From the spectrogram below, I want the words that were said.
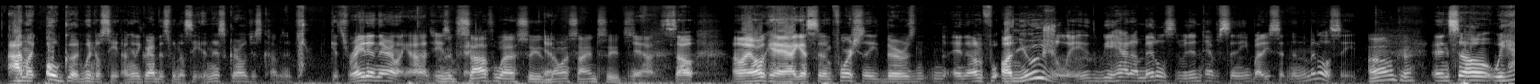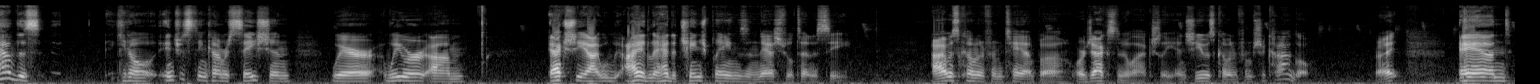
I'm like, oh, good, window seat. I'm going to grab this window seat. And this girl just comes and gets right in there. I'm like, oh, And jeez. it's okay. Southwest, so you have Yep. no assigned seats. Yeah, so I'm like, okay, I guess unfortunately there was, and unf- unusually we had a middle, we didn't have anybody sitting in the middle seat, Oh, okay. and so we have this, you know, interesting conversation where we were, um, actually I, I had had to change planes in Nashville, Tennessee. I was coming from Tampa or Jacksonville actually, and she was coming from Chicago, right? And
